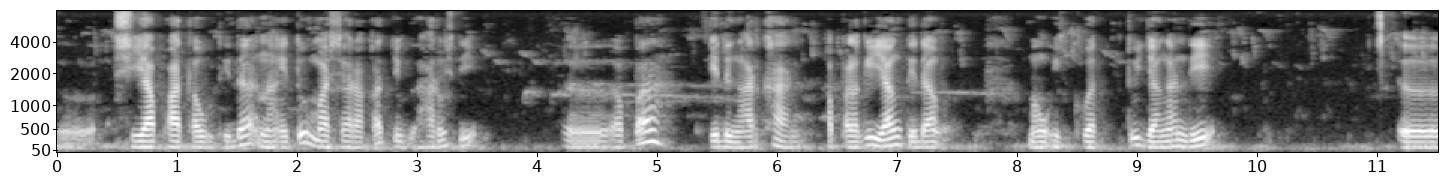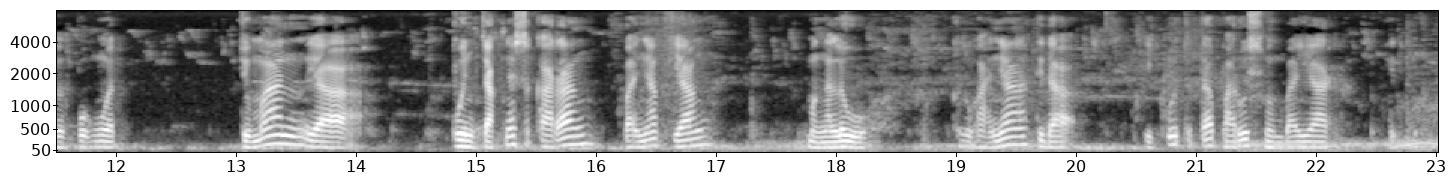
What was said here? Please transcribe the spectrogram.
eh, siap atau tidak nah itu masyarakat juga harus di eh, apa didengarkan. Apalagi yang tidak mau ikut itu jangan di eh, pungut. Cuman ya puncaknya sekarang banyak yang mengeluh. Keluhannya tidak ikut tetap harus membayar itu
